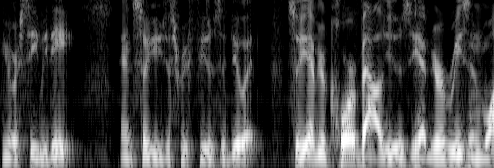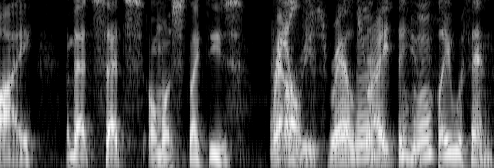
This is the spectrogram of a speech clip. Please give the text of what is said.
your CBD, and so you just refuse to do it. So you have your core values, you have your reason why, and that sets almost like these Rails. boundaries, rails, right? That you play within,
